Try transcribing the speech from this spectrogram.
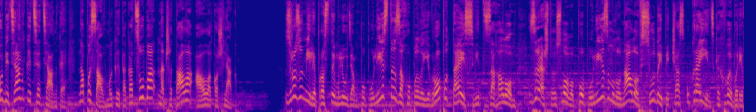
Обіцянки цяцянки написав Микита Кацуба, начитала Алла Кошляк. Зрозумілі простим людям популісти захопили Європу та й світ загалом. Зрештою, слово популізм лунало всюди під час українських виборів.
